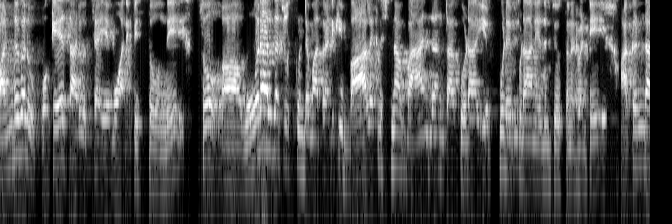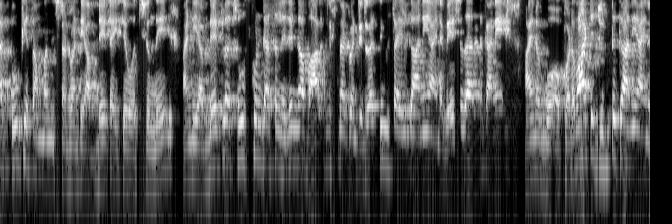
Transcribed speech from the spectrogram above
పండుగలు ఒకేసారి వచ్చాయేమో అనిపిస్తూ ఉంది. సో ఓవరాల్గా చూసుకుంటే మాత్రానికి బాలకృష్ణ ఫ్యాన్స్ అంతా కూడా ఎప్పుడెప్పుడా అని ఎదురు చూస్తున్నటువంటి అఖండ టూ కి సంబంధించినటువంటి అప్డేట్ అయితే వచ్చింది. అండ్ ఈ అప్డేట్లో చూసుకుంటే అసలు నిజంగా బాలకృష్ణ అటువంటి డ్రెస్సింగ్ స్టైల్ కానీ ఆయన వేషధారణ కానీ ఆయన పొడవాటి జుట్టు కానీ ఆయన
